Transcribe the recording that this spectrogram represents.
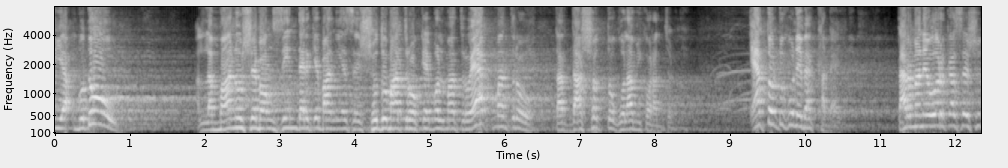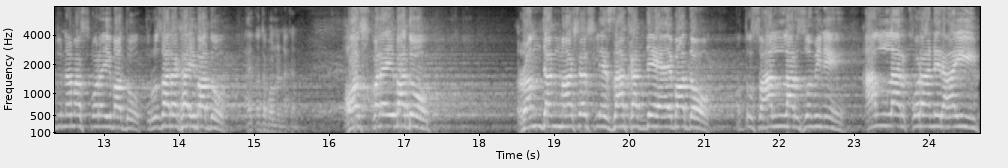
লিয়াবুদুন আল্লাহ মানুষ এবং জিনদেরকে বানিয়েছে শুধুমাত্র, কেবলমাত্র, একমাত্র তার দাসত্ব গোলামি করার জন্য। এতটুকুনে ব্যাখ্যা দেয়। তার মানে ওর কাছে শুধু নামাজ পড়া ইবাদত, রোজা রাখা ইবাদত এক কথা বলেন না কেন? হজ করা ইবাদত, রমজান মাস আসলে জাকাত দেয়া ইবাদত, অথচ আল্লাহর জমিনে, আল্লাহর কোরআনের আইন,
